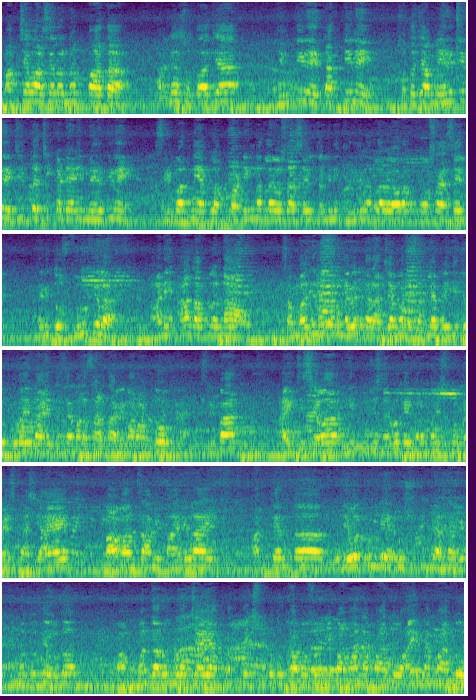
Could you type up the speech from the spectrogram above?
मागच्या वारशाला न पाहता आपल्या स्वतःच्या हिमतीने ताकदीने स्वतःच्या मेहनतीने जिद्द चिकटे आणि मेहनतीने श्रीपादने आपला प्लॉटिंगमधला व्यवसाय असेल जमिनी खरेदीमधला व्यवहार व्यवसाय असेल त्यांनी तो सुरू केला. आणि आज आपलं नाव संभाजीनगर नव्हे तर राज्यामध्ये चांगल्यापैकी जो पुढे येत आहे त्याचा मला सार्थ अभिमान वाटतो. श्रीपाद आईची सेवा ही तुझी सर्व काही ब्रह्मविष्णू महेश काशी आहे बाबांचा आम्ही पाहिलेला आहे. अत्यंत देवतुल्य ऋषितुल्य असा व्यक्तिमत्व ते होतं. बंजारू मुलाच्या या प्रत्येक सुखदुःखापासून मी बाबांना पाहतो आईला पाहतो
